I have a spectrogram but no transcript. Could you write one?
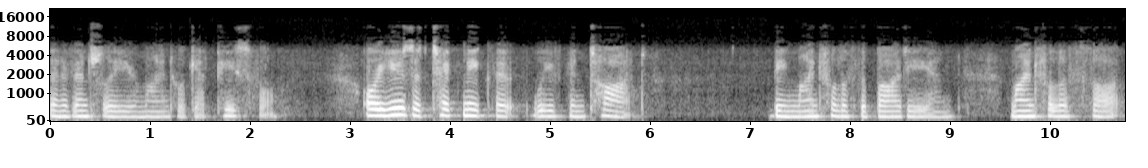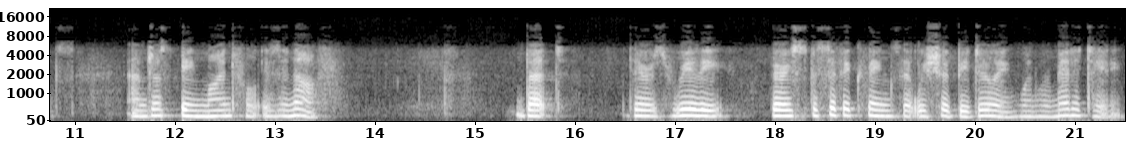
then eventually your mind will get peaceful. Or use a technique that we've been taught, being mindful of the body and mindful of thoughts, and just being mindful is enough. But there's really very specific things that we should be doing when we're meditating.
